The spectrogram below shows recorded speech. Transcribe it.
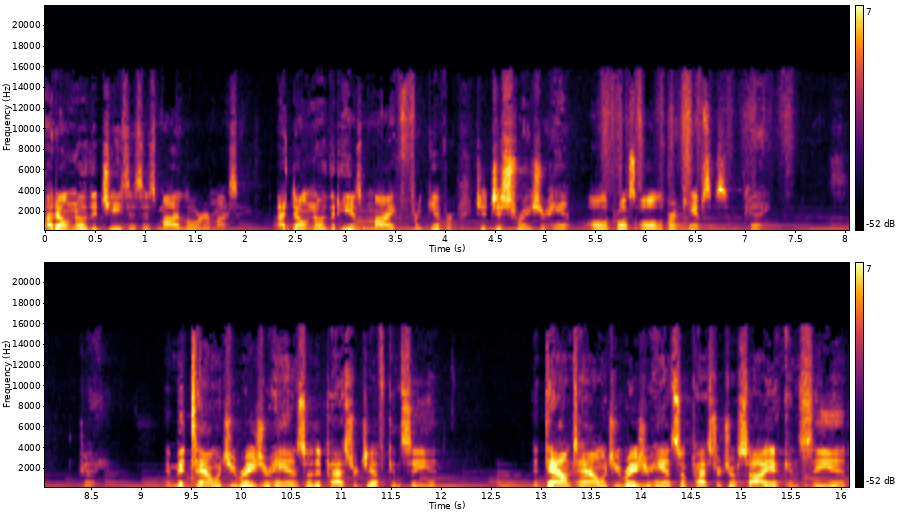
I don't know that Jesus is my Lord or my Savior. I don't know that He is my forgiver. Just raise your hand all across all of our campuses, okay? Okay. In Midtown, would you raise your hand so that Pastor Jeff can see it? In downtown, would you raise your hand so Pastor Josiah can see it?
